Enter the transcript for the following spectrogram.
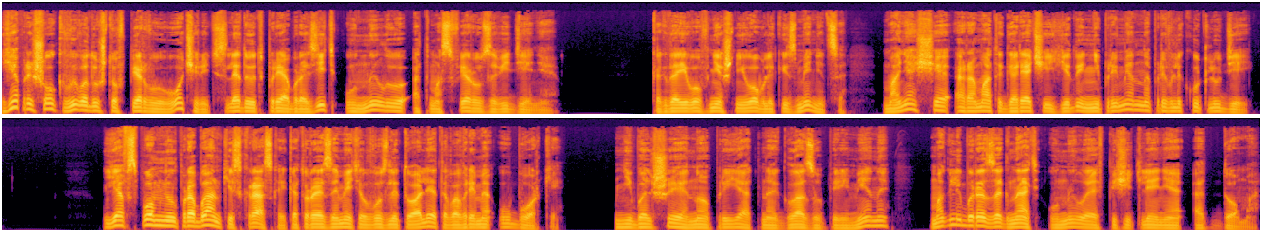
я пришел к выводу, что в первую очередь следует преобразить унылую атмосферу заведения. Когда его внешний облик изменится, манящие ароматы горячей еды непременно привлекут людей. Я вспомнил про банки с краской, которые заметил возле туалета во время уборки. Небольшие, но приятные глазу перемены могли бы разогнать унылое впечатление от дома.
